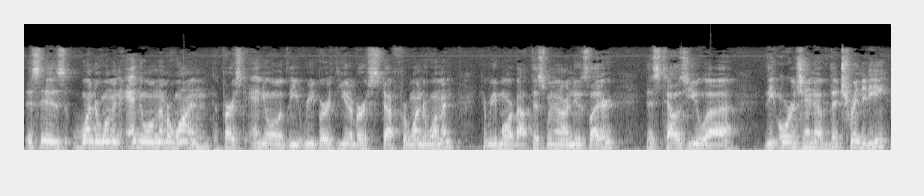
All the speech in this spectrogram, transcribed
This is Wonder Woman Annual Number One, the first annual of the Rebirth Universe stuff for Wonder Woman. Can read more about this one in our newsletter. This tells you uh, the origin of the Trinity.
